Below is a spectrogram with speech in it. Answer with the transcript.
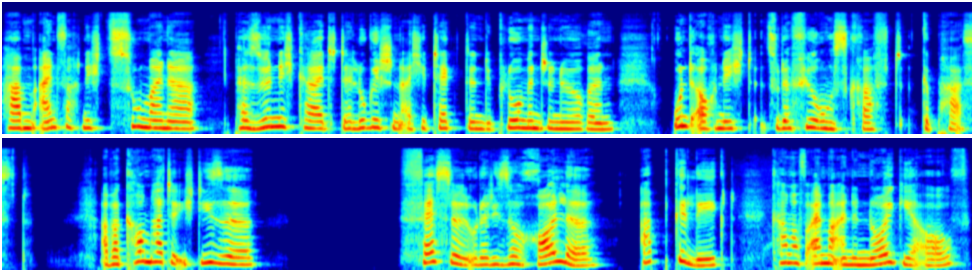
haben einfach nicht zu meiner Persönlichkeit der logischen Architektin, Diplomingenieurin und auch nicht zu der Führungskraft gepasst. Aber kaum hatte ich diese Fessel oder diese Rolle abgelegt, kam auf einmal eine Neugier auf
